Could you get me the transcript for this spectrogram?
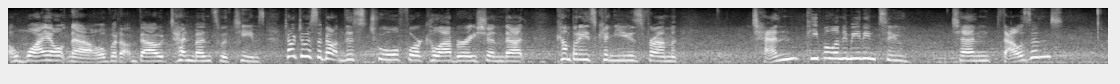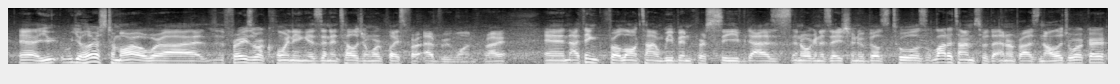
a while now, but about 10 months with Teams. Talk to us about this tool for collaboration that companies can use from 10 people in a meeting to 10,000? Yeah, you, will hear us tomorrow where uh, the phrase we're coining is an intelligent workplace for everyone, right? And I think for a long time we've been perceived as an organization who builds tools, a lot of times for the enterprise knowledge worker.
